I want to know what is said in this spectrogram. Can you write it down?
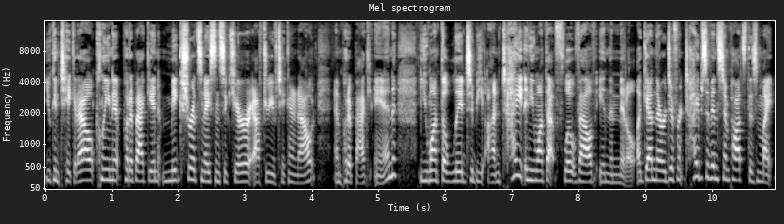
You can take it out, clean it, put it back in, make sure it's nice and secure after you've taken it out and put it back in. You want the lid to be on tight and you want that float valve in the middle. Again, there are different types of instant pots. This might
